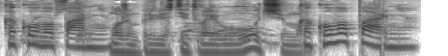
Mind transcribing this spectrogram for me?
Какого парня? можем привести твоего отчима. Какого парня?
